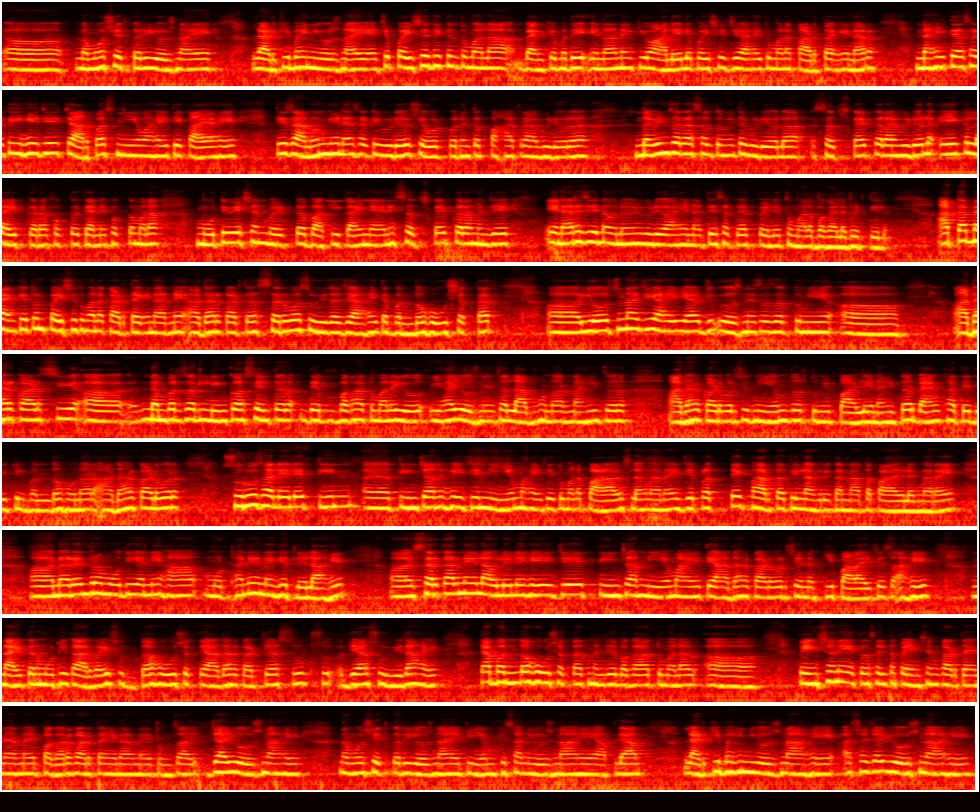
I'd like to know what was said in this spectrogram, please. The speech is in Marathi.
नमो शेतकरी योजना आहे लाडकी बहीण योजना आहे याचे पैसे देखील तुम्हाला बँकेमध्ये येणार नाही किंवा आलेले पैसे जे आहे तुम्हाला काढता येणार नाही. त्यासाठी हे जे चार पाच नियम आहे ते काय आहे ते जाणून घेण्यासाठी व्हिडिओ शेवटपर्यंत पाहत राहा. व्हिडिओला नवीन जर असाल तुम्ही तर व्हिडिओला सबस्क्राईब करा. व्हिडिओला एक लाईक करा फक्त. त्याने फक्त मला मोटिवेशन भेटतं. बाकी काही नाही. आणि सबस्क्राईब करा म्हणजे येणारे जे नवनवीन व्हिडिओ आहे ना ते सगळ्यात पहिले तुम्हाला बघायला भेटतील. आता बँकेतून पैसे तुम्हाला काढता येणार नाही. आधार कार्डच्या सर्व सुविधा ज्या आहे त्या बंद होऊ शकतात. योजना जी आहे या योजनेचं जर तुम्ही आधार कार्डशी नंबर जर लिंक असेल तर ते बघा तुम्हाला यो ह्या योजनेचा लाभ होणार नाही. जर आधार कार्डवरचे नियम जर तुम्ही पाळले नाही तर बँक खाते देखील बंद होणार. आधार कार्डवर सुरू झालेले तीन तीन चार हे जे नियम आहे ते तुम्हाला पाळावेच लागणार आहे. जे प्रत्येक भारतातील नागरिकांना आता पाळावे लागणार आहे. नरेंद्र मोदी यांनी हा मोठा निर्णय घेतलेला आहे. सरकारने लावलेले हे जे तीन चार नियम आहे ते आधार कार्डवरचे नक्की पाळायचेच आहे. नाहीतर मोठी कारवाईसुद्धा होऊ शकते. आधार कार्डच्या सुख सु ज्या सुविधा आहे त्या बंद होऊ शकतात. म्हणजे बघा तुम्हाला पेन्शन येत असेल तर पेन्शन काढता येणार नाही पगार काढता येणार नाही. तुमचा ज्या योजना आहे नमो शेतकरी योजना आहे पी एम किसान योजना आहे आपल्या लाडकी बहीण योजना आहे अशा ज्या योजना आहे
